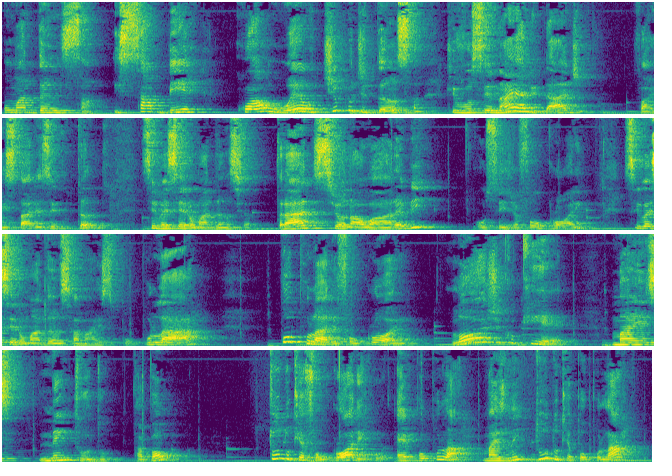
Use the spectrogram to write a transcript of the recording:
uma dança e saber qual é o tipo de dança que você na realidade vai estar executando. Se vai ser uma dança tradicional árabe, ou seja, folclore, se vai ser uma dança mais popular. Popular e folclore? Lógico que é, mas nem tudo, tá bom? Tudo que é folclórico é popular, mas nem tudo que é popular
